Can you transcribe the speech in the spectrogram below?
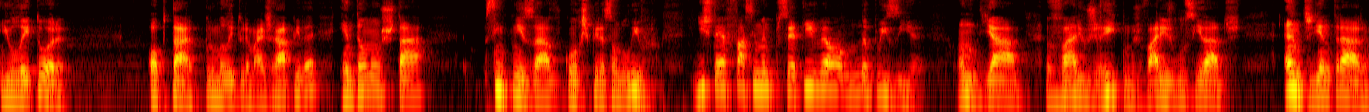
e o leitor optar por uma leitura mais rápida, então não está sintonizado com a respiração do livro. Isto é facilmente perceptível na poesia, onde há vários ritmos, várias velocidades. Antes de entrar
